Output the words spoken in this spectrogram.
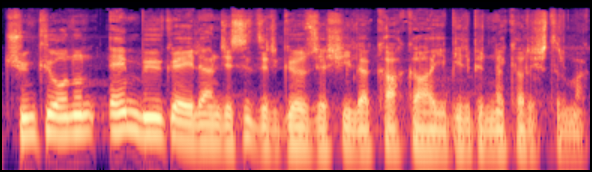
Çünkü onun en büyük eğlencesidir gözyaşıyla kahkahayı birbirine karıştırmak.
